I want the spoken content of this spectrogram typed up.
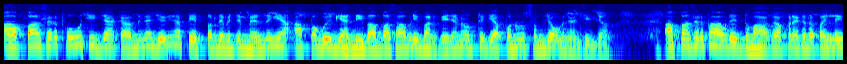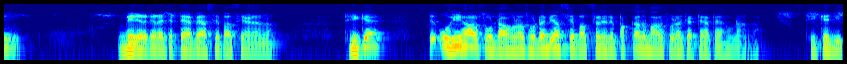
ਆਪਾਂ ਸਿਰਫ ਉਹ ਚੀਜ਼ਾਂ ਕਰਨੀਆਂ ਜਿਹੜੀਆਂ ਪੇਪਰ ਦੇ ਵਿੱਚ ਮਿਲਣਗੀਆਂ। ਆਪਾਂ ਕੋਈ ਗਿਆਨੀ ਬਾਬਾ ਸਾਹਿਬ ਨਹੀਂ ਬਣ ਕੇ ਜਾਣਾ, ਉੱਥੇ ਕਿ ਆਪਾਂ ਉਹਨਾਂ ਨੂੰ ਸਮਝਾਉਣੀਆਂ ਚੀਜ਼ਾਂ। ਆਪਾਂ ਸਿਰਫ ਆਪਦੇ ਦਿਮਾਗ ਆਪਣੇ ਕਦਾ ਪਹਿਲਾਂ ਹੀ ਮੇਰੇ ਵਰਗਾ ਚੱਟਿਆ ਪਿਆ ਆਸੇ ਪਾਸੇ ਵਾਲਿਆਂ ਦਾ, ਠੀਕ ਹੈ? ਤੇ ਉਹੀ ਹਾਲ ਤੁਹਾਡਾ ਹੋਣਾ, ਤੁਹਾਡਾ ਵੀ ਆਸੇ ਪਾਸੇ ਵਾਲਿਆਂ ਨੇ ਪੱਕਾ ਦਿਮਾਗ ਥੋੜਾ ਚੱਟਿਆ ਪਿਆ ਹੋਣਾਗਾ। ਠੀਕ ਹੈ ਜੀ?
